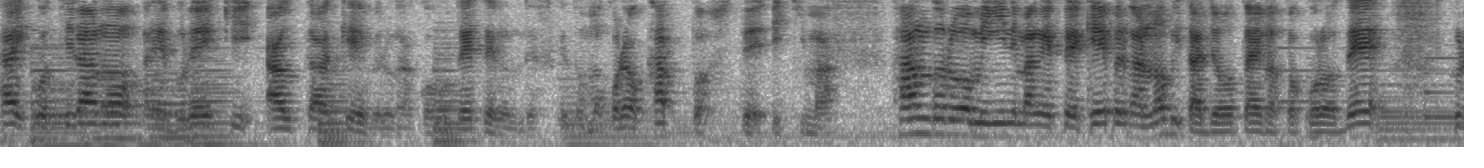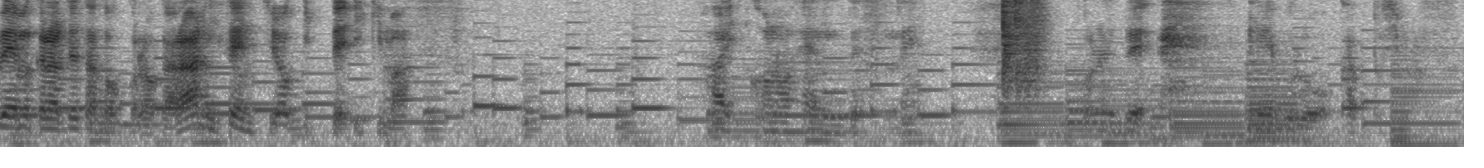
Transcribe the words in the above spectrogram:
はいこちらの、えブレーキアウターケーブルがこう出てるんですけどもこれをカットしていきます。ハンドルを右に曲げてケーブルが伸びた状態のところでフレームから出たところから2センチを切っていきます。はいこの辺ですね。これでケーブルをカットします。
